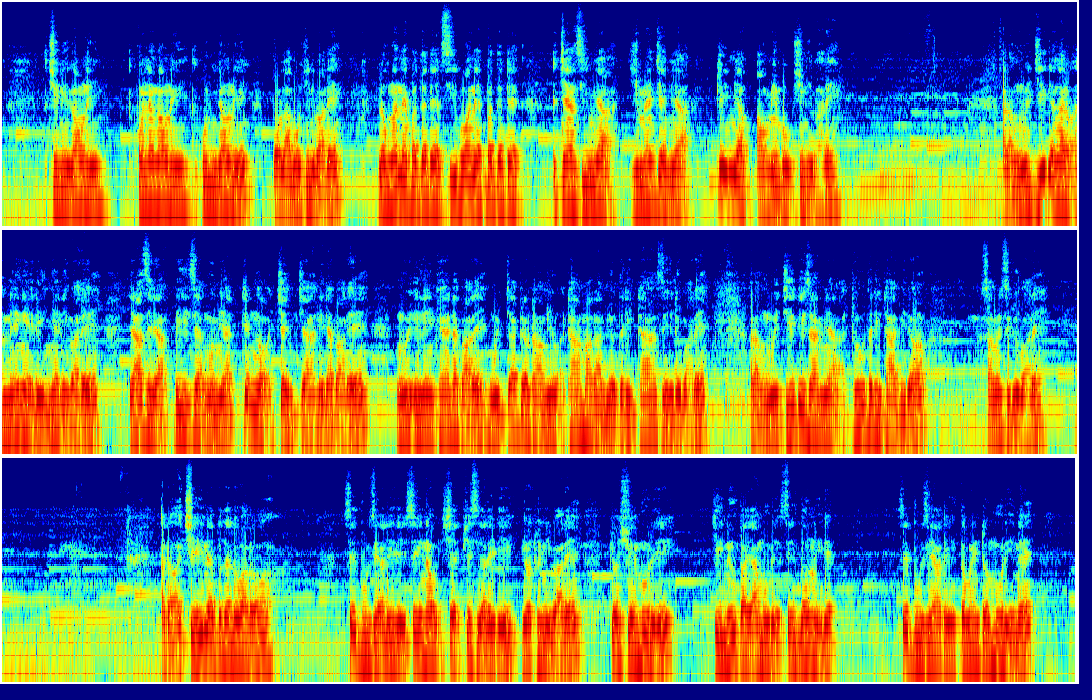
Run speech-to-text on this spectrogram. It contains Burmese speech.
အခြေအနေကောင်းတွေအခွင့်အလမ်းကောင်းတွေအကူအညီကောင်းတွေပေါ်လာဖို့ရှိနေပါတယ် လုပ်ငန်းနဲ့ပတ်သက်တဲ့စီးပွားနဲ့ပတ်သက်တဲ့အကြံစီများရည်မှန်းချက်များပြည့်မြောက်အောင်မြင်ဖို့ရှိနေပါတယ်အဲ့တော့ငွေကြေးကံကတော့အနှင်းငယ်လေးညက်နေပါတယ်ရစရာပေးစရာငွေများထင့်ငော့ကြံ့ကြာနေတတ်ပါတယ်ငွေအလင်ခံတတ်ပါတယ်ငွေကြပြောက်တာမျိုးအထားမတာမျိုးတတိထားစေလိုပါတယ်အဲ့တော့ငွေကြေးကိစ္စများအထူးတတိထားပြီးတော့ဆောင်ရွက်စေလိုပါတယ်အဲ့တော့အခြေအနေနဲ့ပတ်သက်လို့ကတော့ စိတ်ပူစရာလေးတွေစိတ်နှောက်ရှက်ဖြစ်စရာလေးတွေရောထွေးနေပါတယ်ပျော်ရွှင်မှုတွေကြည်နူးပါရမှုတွေစိတ်လုံးနေတဲ့စိတ်ပူစရာတွေတဝင်းတုံမှုတွေနဲ့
